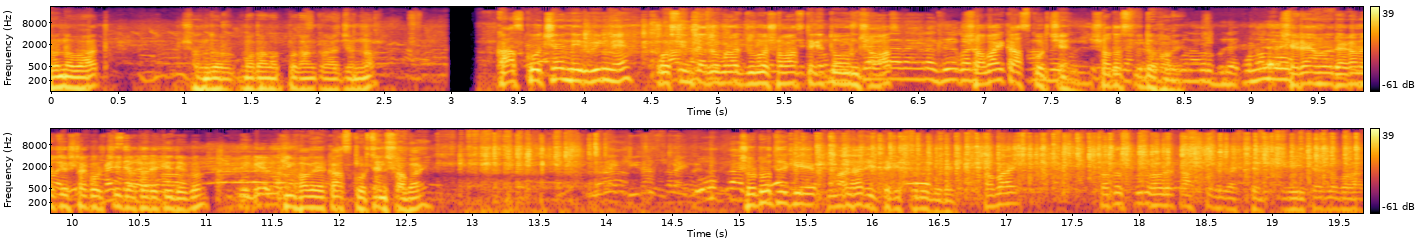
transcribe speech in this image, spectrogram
ধন্যবাদ। সুন্দর মতামত প্রদান করার জন্য। কাজ করছেন নির্বিঘ্নে পশ্চিম চাঁদপাড়া যুব সমাজ থেকে তরুণ সমাজ। সবাই কাজ করছেন স্বতঃস্ফূর্ত হবে সেটাই আমরা দেখানোর চেষ্টা করছি যথারীতি দেখুন। কীভাবে কাজ করছেন সবাই। ছোট থেকে মাঝারি থেকে শুরু করে সবাই স্বতঃস্ফূর্তভাবে কাজ করে যাচ্ছেন এই চাঁদপাড়া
